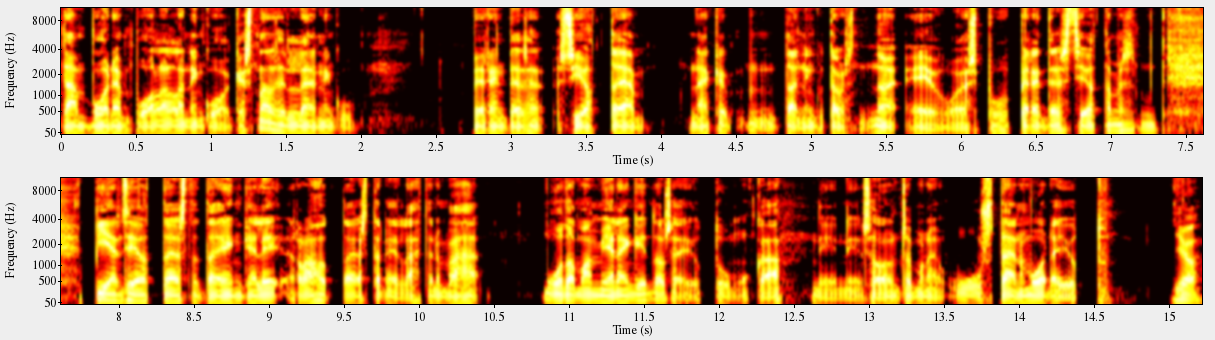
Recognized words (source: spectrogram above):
tämän vuoden puolella niin kuin oikeastaan silleen niin kuin perinteisen sijoittajan näkö, tai niin kuin no ei voisi puhua perinteisestä sijoittamisesta, mutta piensijoittajasta tai enkelirahoittajasta, niin lähtenyt vähän muutaman mielenkiintoiseen juttuun mukaan, niin, niin se on semmoinen uusi tämän vuoden juttu. Joo.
